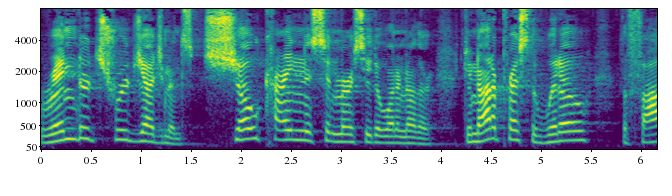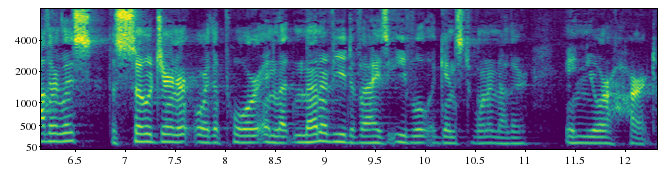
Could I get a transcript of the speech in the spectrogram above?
render true judgments, show kindness and mercy to one another. Do not oppress the widow the fatherless, the sojourner, or the poor, and let none of you devise evil against one another in your heart.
